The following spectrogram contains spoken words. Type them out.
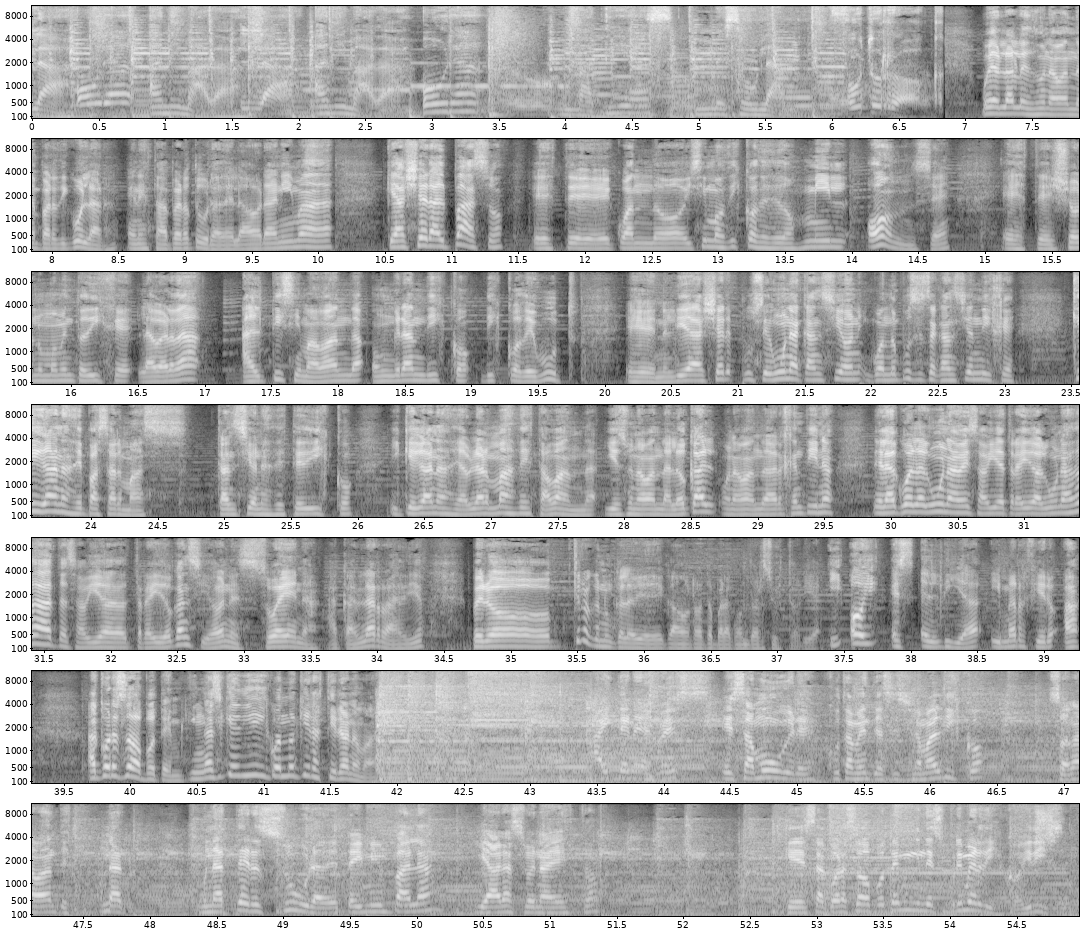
La Hora Animada. La Animada. Hora Matías Mesoulán. Futurock. Voy a hablarles de una banda en particular en esta apertura de la hora animada, que ayer al paso, este, cuando hicimos discos desde 2011, este, yo en un momento dije, la verdad, altísima banda, un gran disco, disco debut. Eh, en el día de ayer puse una canción y cuando puse esa canción dije, qué ganas de pasar más canciones de este disco y qué ganas de hablar más de esta banda. Y es una banda local, una banda de Argentina, de la cual alguna vez había traído algunas datas, había traído canciones, suena acá en la radio, pero creo que nunca le había dedicado un rato para contar su historia. Y hoy es el día, y me refiero a Acorazado Potemkin. Así que Diego, cuando quieras tirar nomás. Ahí tenés, ¿ves? Esa mugre, justamente así se llama el disco. Sonaba antes una, una tersura de Tame Impala y ahora suena esto que es Acorazado Potemkin de su primer disco, y dice.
